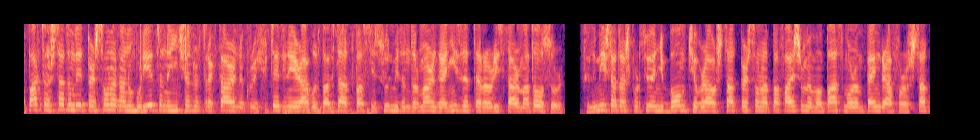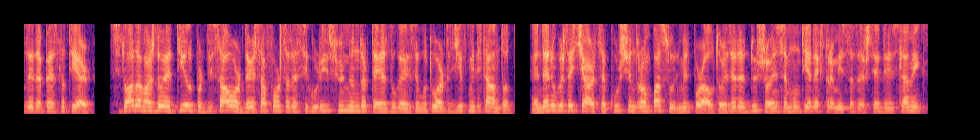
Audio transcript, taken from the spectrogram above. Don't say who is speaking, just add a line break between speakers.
Të paktën shtatëmbëdhjetë persona kanë humbur jetën në një qendër tregtare në kryeqytetin e Irakut, Bagdad, pas një sulmi të ndërmarrë nga njëzet terroristë të armatosur. Fillimisht ata shpërthyen një bombë që vrau shtatë persona të pafajshëm e më pas morën peng rreth shtatëdhjetë e pesë të tjerë. Situata vazhdoi e tillë për disa orë derisa forcat e sigurisë hynë në ndërtesë duke ekzekutuar të gjithë militantët. Ende nuk është e qartë se kush qëndron pas sulmit, por autoritetet dyshojnë se mund të jenë ekstremistët e Shtetit Islamik.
